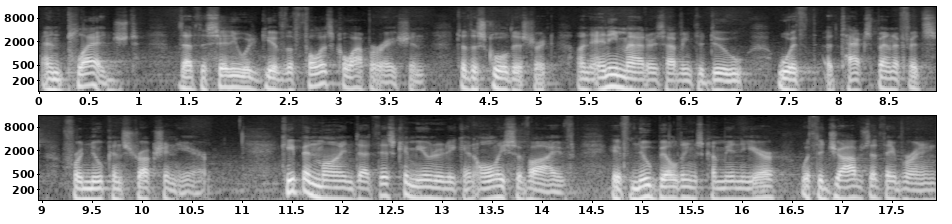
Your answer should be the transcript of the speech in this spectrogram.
and pledged that the city would give the fullest cooperation to the school district on any matters having to do with uh, tax benefits for new construction here. Keep in mind that this community can only survive if new buildings come in here with the jobs that they bring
